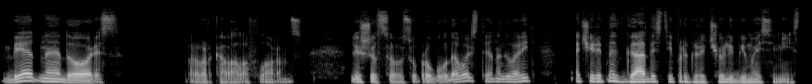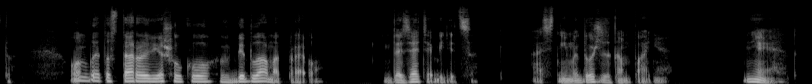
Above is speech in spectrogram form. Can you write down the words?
бедная Дорис», — проворковала Флоренс лишив своего супруга удовольствия наговорить очередных гадостей про горячо любимое семейство. Он бы эту старую вешалку в бедлам отправил. Да зять обидится. А с ним и дочь за компанию. Нет,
